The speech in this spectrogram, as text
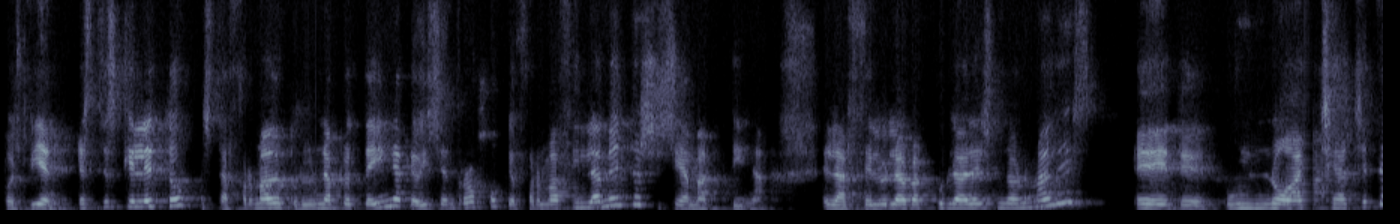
Pues bien, este esqueleto está formado por una proteína que veis en rojo que forma filamentos y se llama actina. En las células vasculares normales eh, de un no HHT,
